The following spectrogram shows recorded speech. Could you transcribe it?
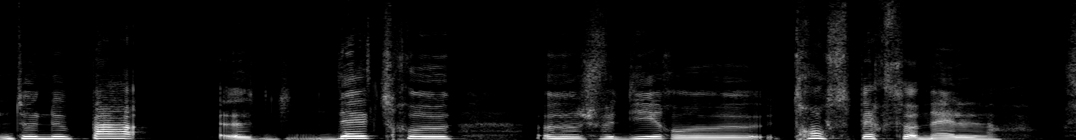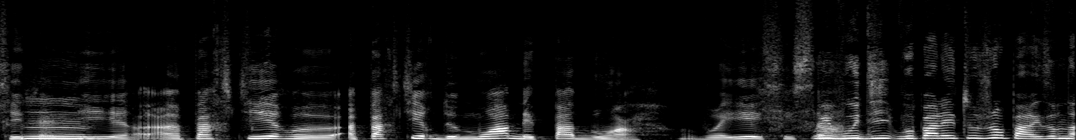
de ne pas euh, d'être, euh, je veux dire, euh, transpersonnel. C'est-à-dire à partir euh, à partir de moi, mais pas moi. Vous voyez, c'est ça. Oui, vous, dites, vous parlez toujours, par exemple,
